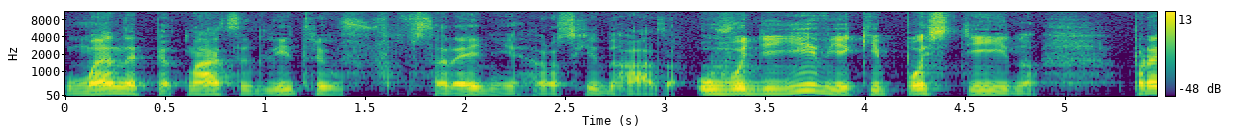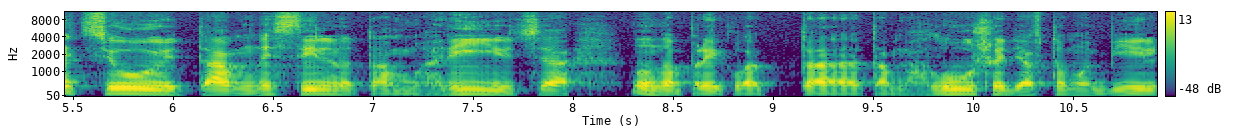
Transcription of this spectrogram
у мене 15 літрів в середній розхід газу. У водіїв, які постійно працюють, там не сильно там гріються, ну, наприклад, там глушать автомобіль.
